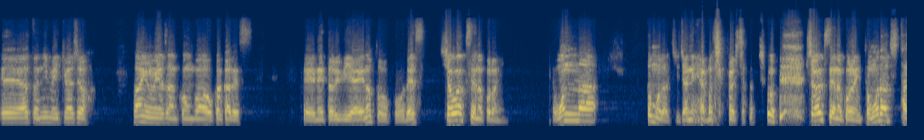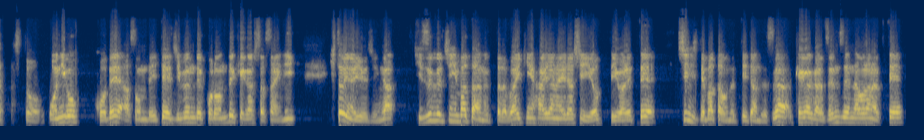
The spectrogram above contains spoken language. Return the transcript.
えー、あと2名行きましょう。ファンの皆さん、こんばんは、おかかです。えー、ネトリビアへの投稿です。小学生の頃に、女友達、じゃねえや、間違えました。小小学生の頃に友達たちと鬼ごっこで遊んでいて、自分で転んで怪我した際に、一人の友人が、傷口にバター塗ったらばい菌入らないらしいよって言われて、信じてバターを塗っていたんですが、怪我が全然治らなくて、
